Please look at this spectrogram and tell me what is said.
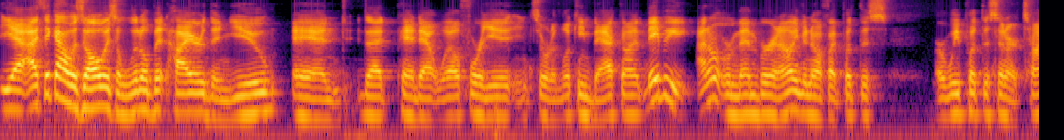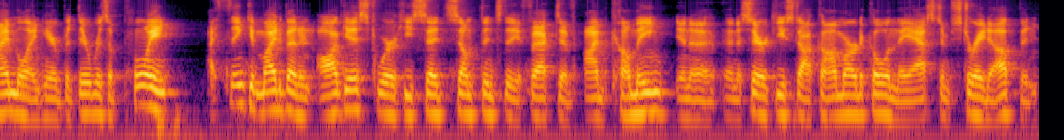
Yeah, I think I was always a little bit higher than you, and that panned out well for you. And sort of looking back on it, maybe I don't remember, and I don't even know if I put this or we put this in our timeline here, but there was a point I think it might have been in August where he said something to the effect of "I'm coming" in a in a Syracuse.com article, and they asked him straight up, and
